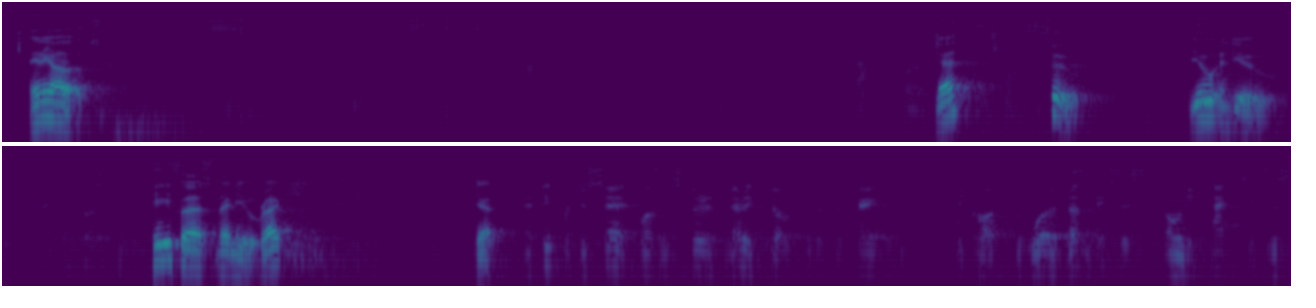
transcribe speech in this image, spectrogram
Any others? Yes? Two. You and you. He first, then you, right? Yeah. I think what you said was in spirit very close to the Tractatus, because the word doesn't exist, only facts exist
